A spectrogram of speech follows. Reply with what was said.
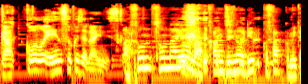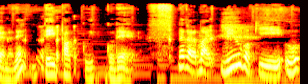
学校の遠足じゃないんですか？あ、そん、そんなような感じのリュックサックみたいなね、デイパック1個で。だからまあ、身動き、う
